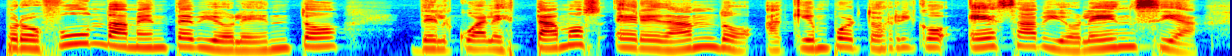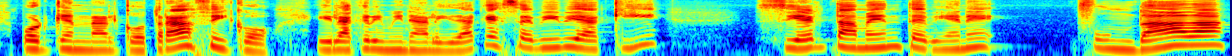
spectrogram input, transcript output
profundamente violento, del cual estamos heredando aquí en Puerto Rico esa violencia, porque el narcotráfico y la criminalidad que se vive aquí ciertamente viene fundada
